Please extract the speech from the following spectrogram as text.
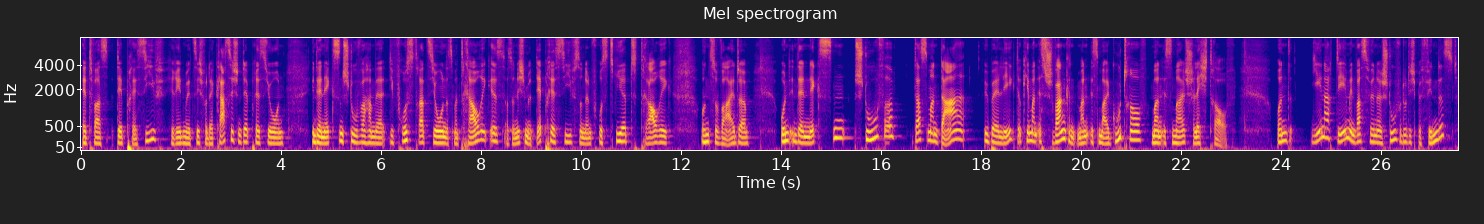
etwas depressiv. Hier reden wir jetzt nicht von der klassischen Depression. In der nächsten Stufe haben wir die Frustration, dass man traurig ist, also nicht mehr depressiv, sondern frustriert, traurig und so weiter. Und in der nächsten Stufe, dass man da überlegt, okay, man ist schwankend, man ist mal gut drauf, man ist mal schlecht drauf. Und je nachdem, in was für einer Stufe du dich befindest,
